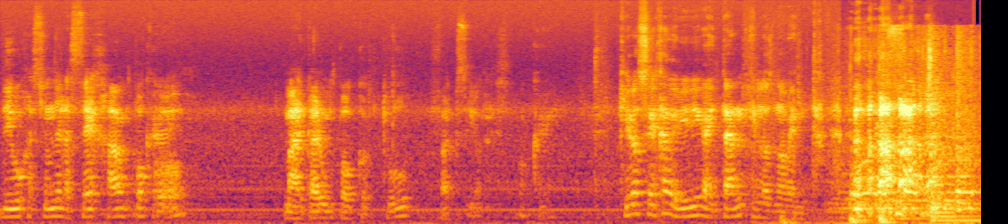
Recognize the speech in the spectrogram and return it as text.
dibujación de la ceja, un poco, marcar un poco tus facciones. Ok. Quiero ceja de Vivi Gaitán en los 90.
